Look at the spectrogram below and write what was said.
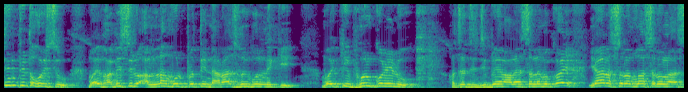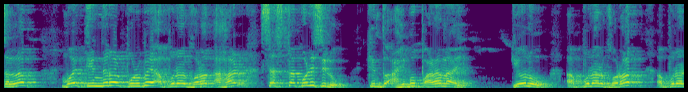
চিন্তিত হৈছোঁ মই ভাবিছিলোঁ আল্লাহ মোৰ প্ৰতি নাৰাজ হৈ গ'ল নেকি? মই কি ভুল কৰিলোঁ? হজরত জিব্ৰাইল আলাহ সাল্লামে কয়, ইয়া ৰসুল্লাহ সাল্লাহ সাল্লাম, মই তিনিদিনৰ পূৰ্বে আপোনাৰ ঘৰত অহাৰ চেষ্টা কৰিছিলোঁ, কিন্তু আহিব পৰা নাই। কিয়নো, আপোনাৰ ঘৰত, আপোনাৰ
